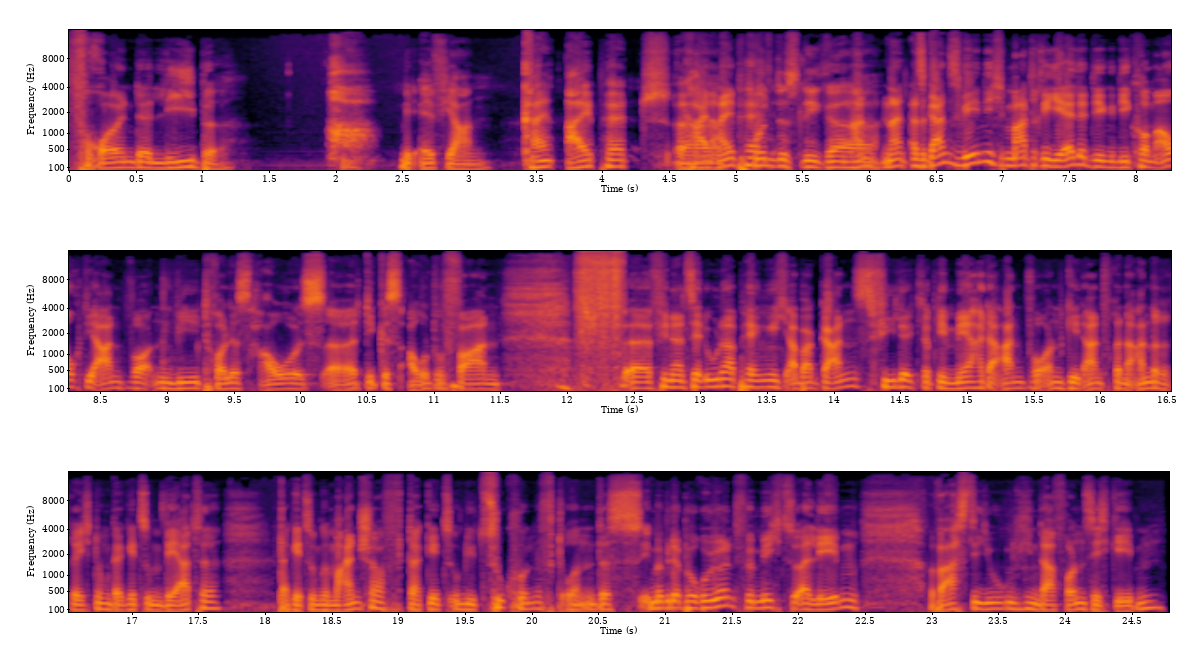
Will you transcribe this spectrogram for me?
Freunde, Liebe. Mit elf Jahren. Kein iPad, Kein äh, iPad. Bundesliga. Nein, nein, also ganz wenig materielle Dinge, die kommen auch, die Antworten wie tolles Haus, äh, dickes Autofahren, äh, finanziell unabhängig, aber ganz viele, ich glaube, die Mehrheit der Antworten geht einfach in eine andere Richtung. Da geht es um Werte, da geht es um Gemeinschaft, da geht es um die Zukunft und das ist immer wieder berührend für mich zu erleben, was die Jugendlichen da von sich geben.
